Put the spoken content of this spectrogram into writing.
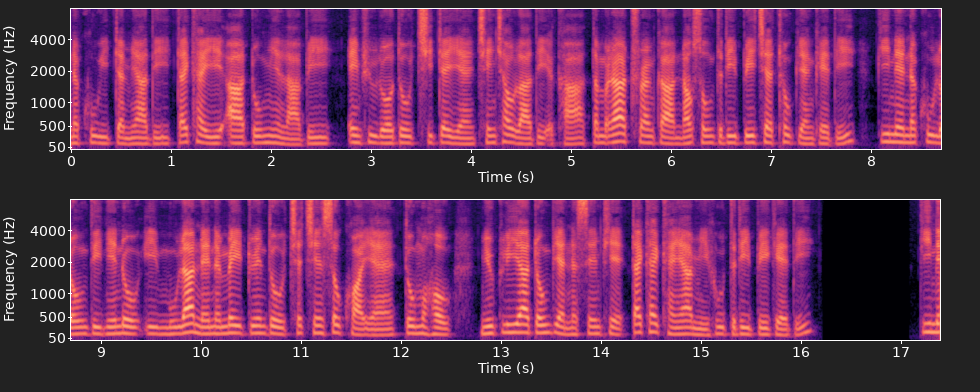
နှစ်ခု၏တပ်များသည်တိုက်ခိုက်ရေးအားတိုးမြင့်လာပြီးအိမ်ဖြူတော်သို့ချီတက်ရန်ချိန်ချောက်လာသည့်အခါသမ္မတထရန့်ကနောက်ဆုံးတတိပေးချက်ထုတ်ပြန်ခဲ့သည်ပြည်내နှစ်ခုလုံးသည်နင်းတို့၏မူလနယ်နိမိတ်တွင်သို့ချက်ချင်းဆုတ်ခွာရန်သို့မဟုတ်နျူကလ িয়ার တုံးပြန်နှစ်စင်းဖြင့်တိုက်ခိုက်ခံရမည်ဟုတတိပေးခဲ့သည် ပြည်내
